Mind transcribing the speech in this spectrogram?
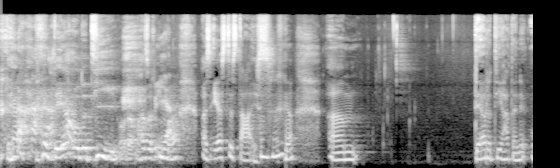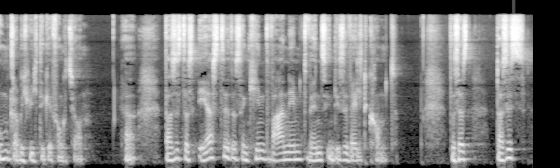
der, der, oder die oder was auch immer ja. als erstes da ist. Mhm. Ja, ähm, der oder die hat eine unglaublich wichtige Funktion. Ja, das ist das Erste, das ein Kind wahrnimmt, wenn es in diese Welt kommt. Das heißt, das ist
